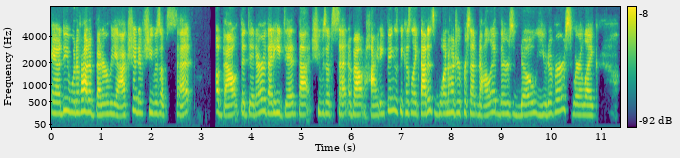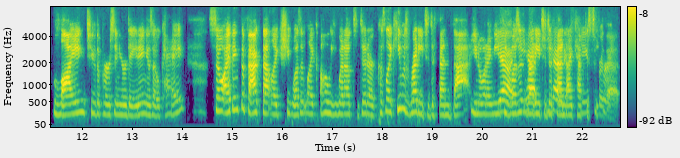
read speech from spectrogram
Andy would have had a better reaction if she was upset about the dinner that he did that she was upset about hiding things because like that is 100% valid. There's no universe where like lying to the person you're dating is okay. So i think the fact that like she wasn't like oh you went out to dinner because like he was ready to defend that you know what i mean? Yeah, he wasn't he had- ready to he defend i kept a secret for that.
